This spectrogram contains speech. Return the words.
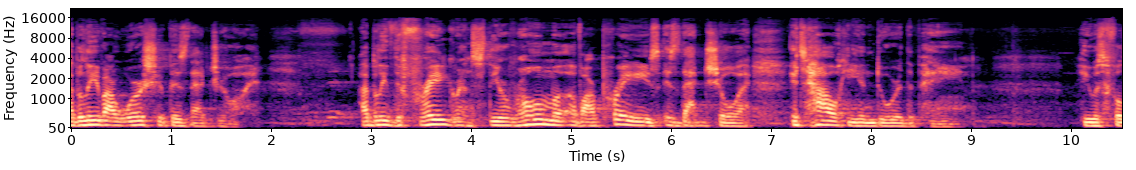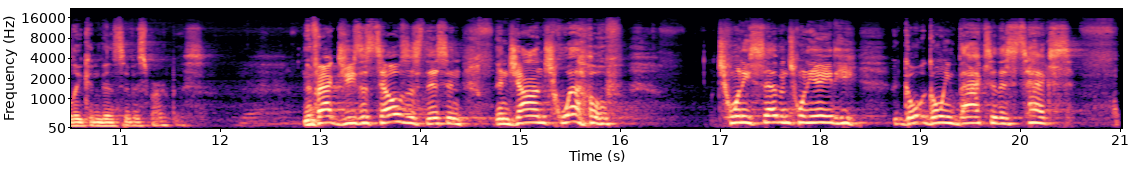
I believe our worship is that joy. I believe the fragrance, the aroma of our praise is that joy. It's how he endured the pain. He was fully convinced of his purpose. In fact, Jesus tells us this in, in John 12, 27, 28. He, go, going back to this text,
